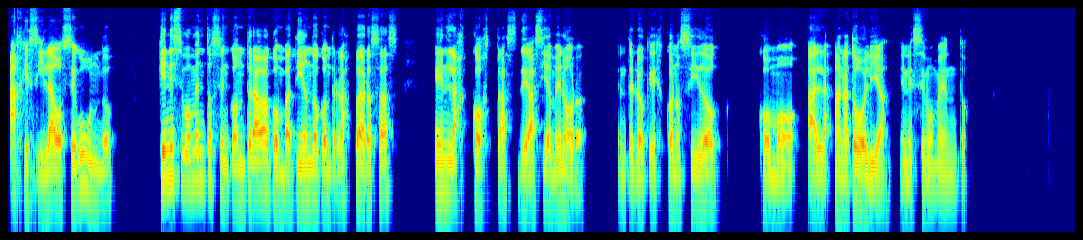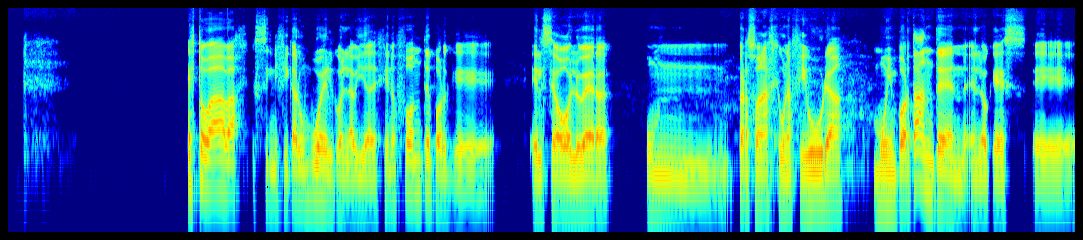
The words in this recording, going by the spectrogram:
Agesilao II, que en ese momento se encontraba combatiendo contra las persas en las costas de Asia Menor, entre lo que es conocido como Anatolia en ese momento. Esto va a significar un vuelco en la vida de Genofonte porque él se va a volver un personaje, una figura muy importante en, lo que es eh,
